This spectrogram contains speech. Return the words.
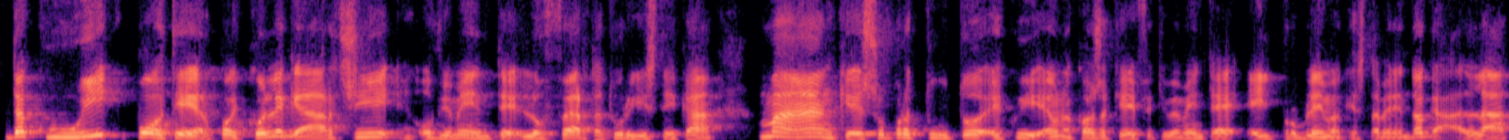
da cui poter poi collegarci ovviamente l'offerta turistica ma anche e soprattutto, e qui è una cosa che effettivamente è, il problema che sta venendo a galla,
